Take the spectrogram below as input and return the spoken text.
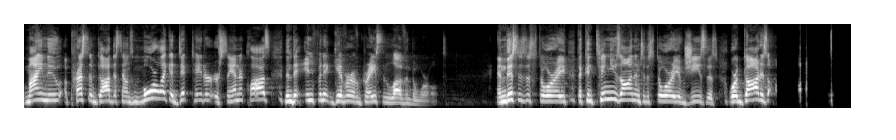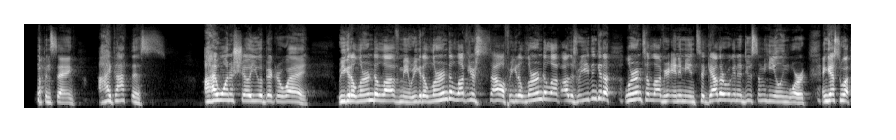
minute, oppressive God that sounds more like a dictator or Santa Claus than the infinite giver of grace and love in the world. And this is a story that continues on into the story of Jesus, where God is up and saying, I got this. I want to show you a bigger way where you get to learn to love me, where you get to learn to love yourself, where you get to learn to love others, where you even get to learn to love your enemy. And together we're going to do some healing work. And guess what?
